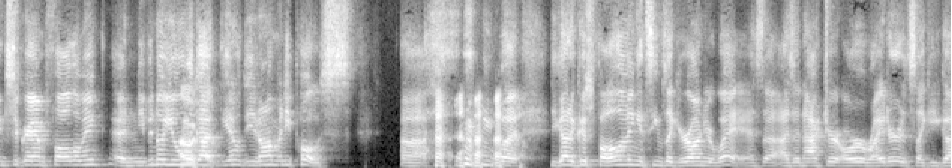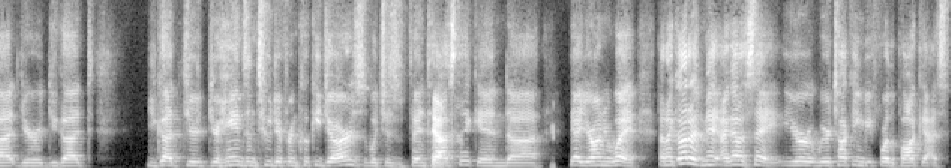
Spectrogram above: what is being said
Instagram following. And even though you only Oh, got, you know, you don't have many posts, uh, but you got a good following. It seems like you're on your way as a, as an actor or a writer. It's like you got your you got you got your your hands in two different cookie jars, which is yeah. fantastic. And uh, yeah, you're on your way. And I gotta admit, I gotta say, you're we were talking before the podcast.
